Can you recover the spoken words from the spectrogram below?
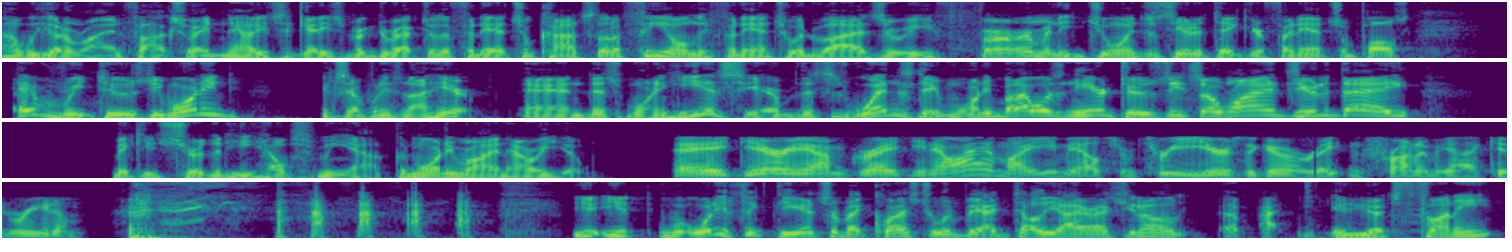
Uh, we go to Ryan Fox right now. He's the Gettysburg Director of the Financial Consulate, a fee only financial advisory firm, and he joins us here to take your financial pulse every Tuesday morning, except when he's not here. And this morning he is here. This is Wednesday morning, but I wasn't here Tuesday, so Ryan's here today, making sure that he helps me out. Good morning, Ryan. How are you? Hey, Gary, I'm great. You know, I have my emails from three years ago right in front of me. I can read them. You, you, what do you think the answer to my question would be? I'd tell the IRS, you know, uh, I, you know, it's funny.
